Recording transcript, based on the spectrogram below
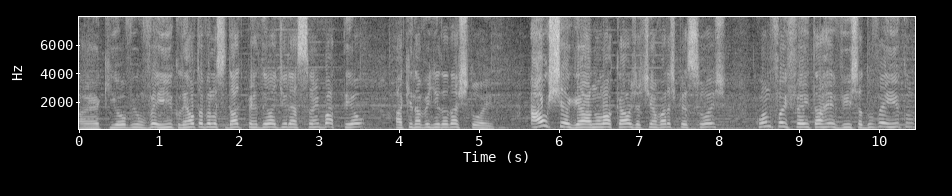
é, que houve um veículo em alta velocidade, perdeu a direção e bateu aqui na Avenida das Torres. Ao chegar no local, já tinha várias pessoas. Quando foi feita a revista do veículo,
